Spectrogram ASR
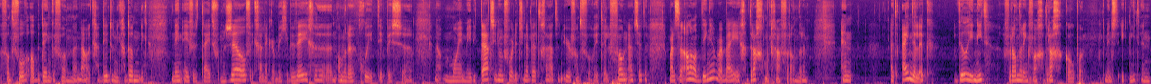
van tevoren al bedenken van, uh, nou, ik ga dit doen, ik ga dat doen. Ik neem even de tijd voor mezelf. Ik ga lekker een beetje bewegen. Een andere goede tip is, nou, mooie meditatie doen voordat je naar bed gaat. Een uur van tevoren je telefoon uitzetten. Maar dat zijn allemaal dingen waarbij je gedrag moet gaan veranderen. En uiteindelijk wil je niet verandering van gedrag kopen. Tenminste, ik niet. En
